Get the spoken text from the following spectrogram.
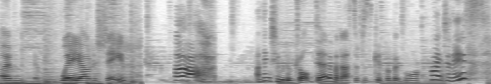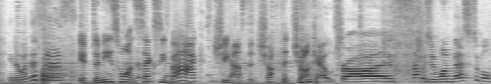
I'm way out of shape. Ah. I think she would have dropped dead if I'd asked her to skip a bit more. Right, Denise, you know what this is. If Denise wants sexy back, she has to chuck the junk out. Fries. That was your one vegetable.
